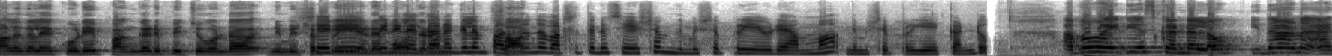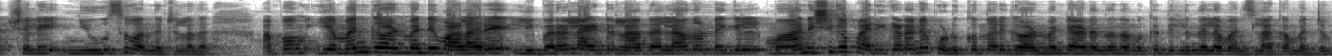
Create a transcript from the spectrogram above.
ആളുകളെ കൂടി പങ്കെടുപ്പിച്ചുകൊണ്ട് നിമിഷപ്രിയയുടെ പതിനൊന്ന് വർഷത്തിനു ശേഷം നിമിഷപ്രിയയുടെ അമ്മ നിമിഷപ്രിയയെ കണ്ടു. അപ്പം ഐ ടി എസ് കണ്ടല്ലോ ഇതാണ് ആക്ച്വലി ന്യൂസ് വന്നിട്ടുള്ളത്. അപ്പം യമൻ ഗവൺമെന്റ് വളരെ ലിബറൽ ആയിട്ടുള്ള അതല്ലാന്നുണ്ടെങ്കിൽ മാനുഷിക പരിഗണന കൊടുക്കുന്ന ഒരു ഗവൺമെന്റ് ആണെന്ന് നമുക്ക് ഇതിൽ നിന്നെല്ലാം മനസ്സിലാക്കാൻ പറ്റും.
